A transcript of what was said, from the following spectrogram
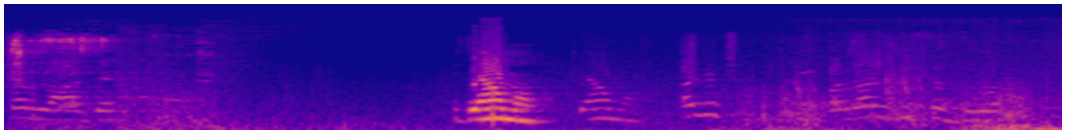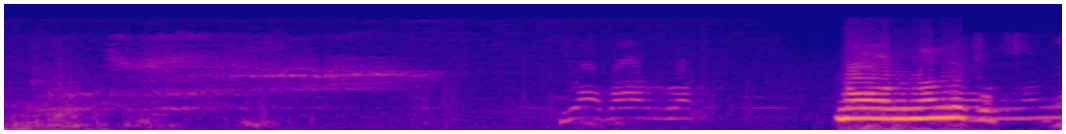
Parlate. Vediamo. Vediamo. Parlate tutte e due. Già parla. No, non lo posso. Non lo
